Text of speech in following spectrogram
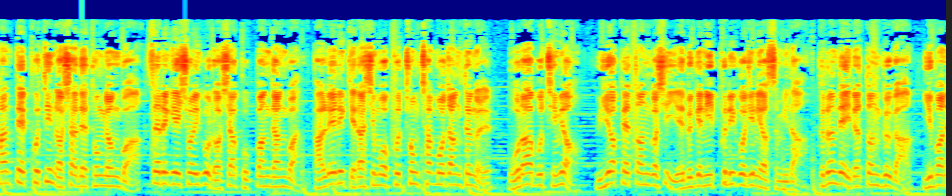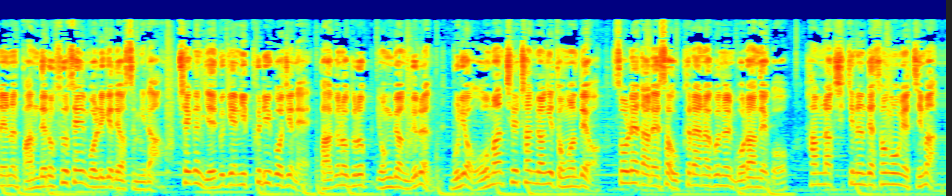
한때 푸틴 러시아 대통령과 세르게이 쇼이구 러시아 국방장관, 발레리 게라시모프 총참모장 등을 몰아붙이며 위협했던 것이 예브게니 프리고진이었습니다. 그런데 이랬던 그가 이번에는 반대로 수세에 몰리게 되었습니다. 최근 예브게니 프리고진의 바그너 그룹 용병들은 무려 5만 7천 명이 동원되어 솔레다르에서 우크라이나군을 몰아내고 함락시키는 데 성공했지만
